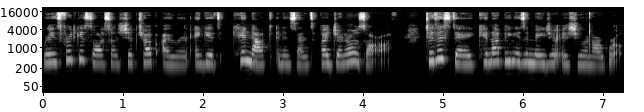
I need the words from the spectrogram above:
Rainsford gets lost on Shiptrap Island and gets kidnapped in a sense by General Zaroff. To this day, kidnapping is a major issue in our world.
